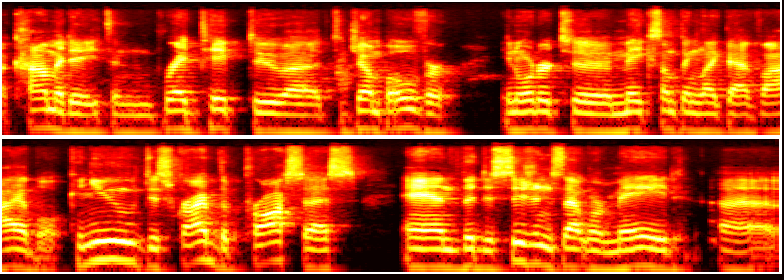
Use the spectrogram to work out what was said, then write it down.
accommodate and red tape to, uh, to jump over in order to make something like that viable. Can you describe the process and the decisions that were made uh,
